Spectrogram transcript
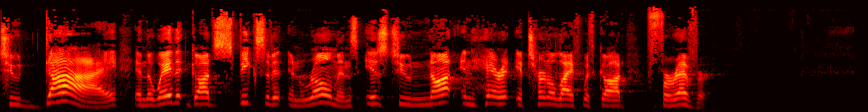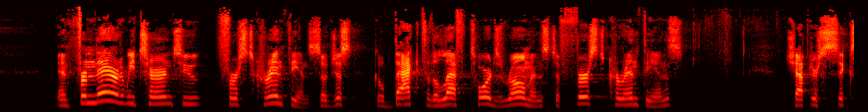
To die in the way that God speaks of it in Romans is to not inherit eternal life with God forever. And from there, we turn to 1 Corinthians. So just go back to the left towards Romans to 1 Corinthians chapter 6.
